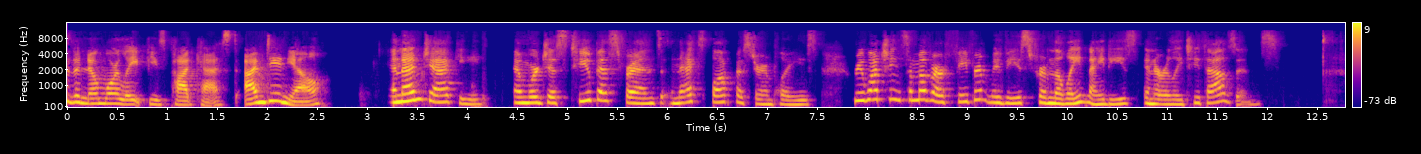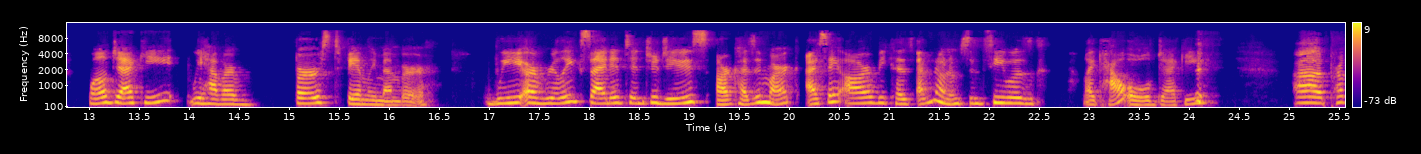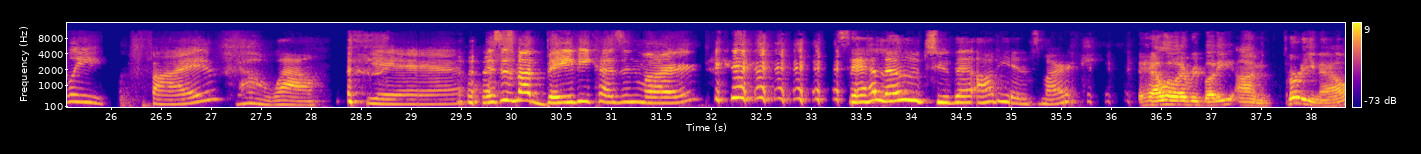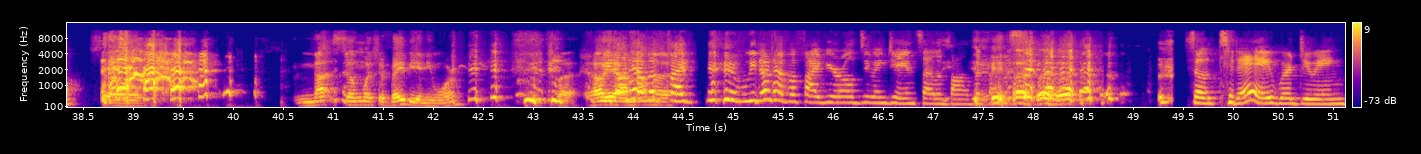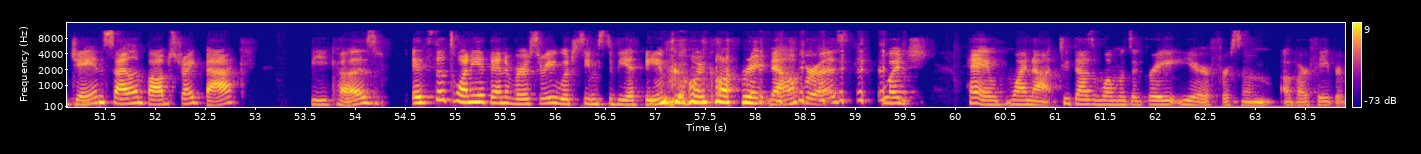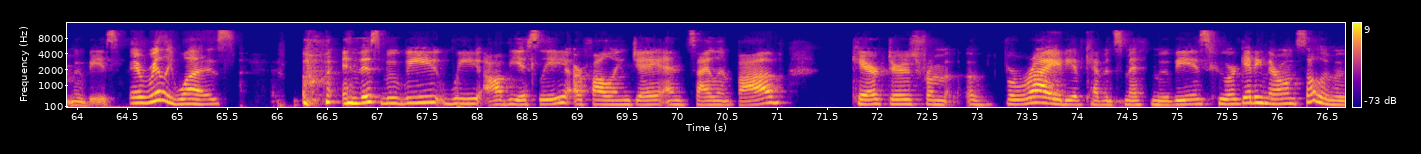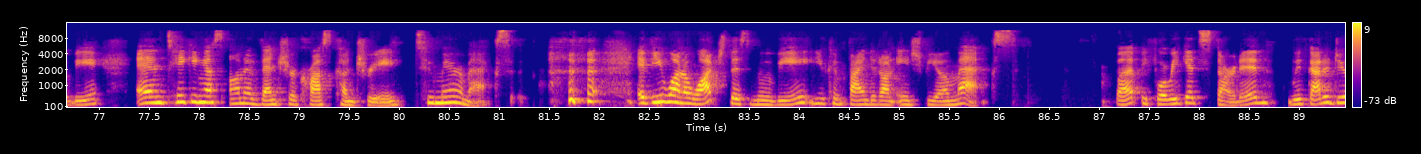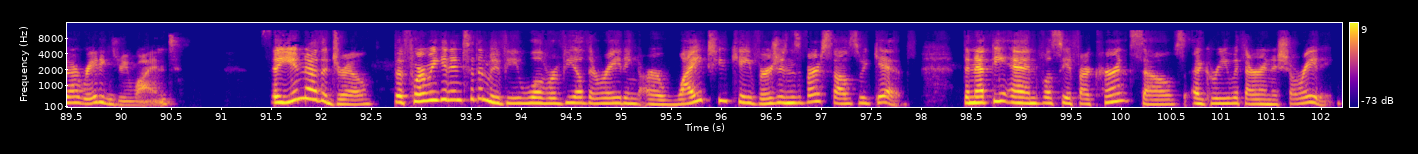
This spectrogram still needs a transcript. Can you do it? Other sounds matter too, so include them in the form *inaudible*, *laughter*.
to the No More Late Fees podcast. I'm Danielle. And I'm Jackie. And we're just two best friends and ex Blockbuster employees rewatching some of our favorite movies from the late 90s and early 2000s. Well, Jackie, we have our first family member. We are really excited to introduce our cousin Mark. I say our because I've known him since he was like how old, Jackie? *laughs* uh probably 5. Oh, wow. Yeah. *laughs* this is my baby cousin Mark. *laughs* Say hello to the audience, Mark. Hello, everybody. I'm 30 now, so *laughs* not so much a baby anymore. But, oh we yeah, don't have a, a five. we don't have a five year old doing Jay and Silent Bob. so today we're doing Jay and Silent Bob Strike Back because it's the 20th anniversary, which seems to be a theme *laughs* going on right now for us. *laughs* which, hey, why not? 2001 was a great year for some of our favorite movies. It really was. *laughs* In this movie, we obviously are following Jay and Silent Bob, characters from a variety of Kevin Smith movies who are getting their own solo movie and taking us on a venture cross country to Miramax *laughs* if you want to watch this movie, you can find it on HBO Max. But before we get started, we've got to do our ratings rewind. So, you know the drill. Before we get into the movie, we'll reveal the rating our Y2K versions of ourselves would give. Then at the end, we'll see if our current selves agree with our initial rating.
